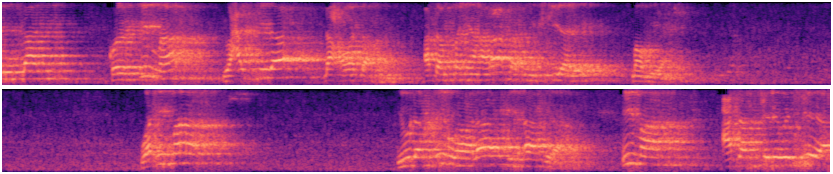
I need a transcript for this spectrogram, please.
sehemu fulani. Kwa hiyo ima yuajila da'watahu atamfanya haraka kumfikia ile maombi yake. Wa ima yudakhiruha la fil akhirah ima atamcheleweshea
